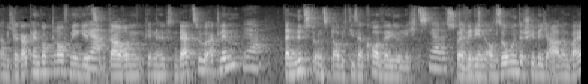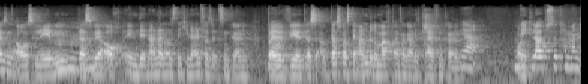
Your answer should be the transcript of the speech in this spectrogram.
habe ich ja gar keinen Bock drauf. Mir geht es Ja. darum, den höchsten Berg zu erklimmen. ja. Dann nützt uns, glaube ich, dieser Core-Value nichts. Weil wir den auf so unterschiedliche Art und Weisen ausleben, dass wir auch in den anderen uns nicht hineinversetzen können. Weil wir das, das, was der andere macht, einfach gar nicht greifen können. Ja. Und wie glaubst du, kann man,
